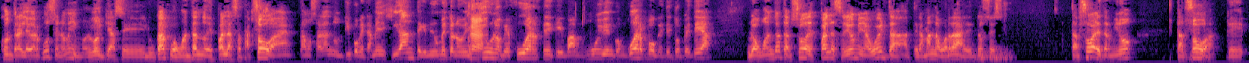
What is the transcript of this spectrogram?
Contra el Leverkusen lo mismo. El gol que hace Lukaku aguantando de espaldas a Tapsoba. ¿eh? Estamos hablando de un tipo que también es gigante, que mide un metro noventa y uno, que es fuerte, que va muy bien con cuerpo, que te topetea. Lo aguantó a Tapsoba de espaldas, se dio media vuelta, te la manda a guardar. Entonces, Tapsoba le terminó. Tapsoba, que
